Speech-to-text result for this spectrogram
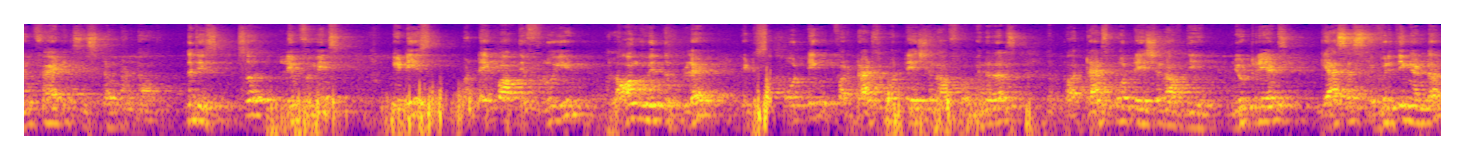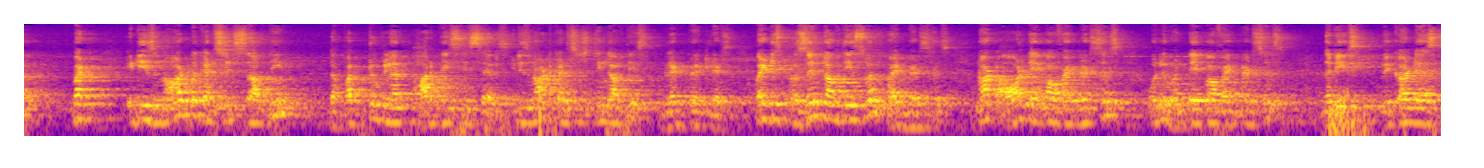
lymphatic system and all. That is, so lymph means it is one type of the fluid along with the blood. It is supporting for transportation of minerals, for transportation of the nutrients, gases, everything under. But it is not consists of the the particular RBC cells. It is not consisting of these blood platelets, but it is present of these one white blood cells. Not all type of white blood cells, only one type of white blood cells. That is, we call as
